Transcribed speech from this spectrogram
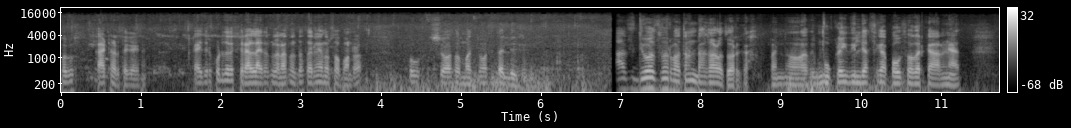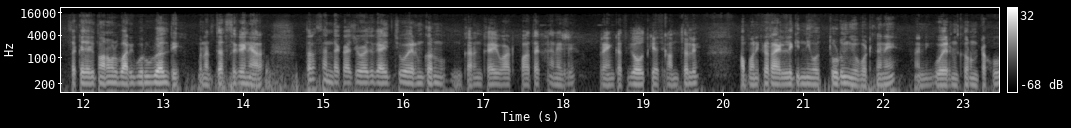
बघू काय ठरतं काय नाही. काहीतरी कुठेतरी फिरायला जायचं प्लॅन असेल तसं नाही येणार सोपनराव. हो शिवाचा मस्त मस्त चालली आज दिवसभर वातावरण ढगाळ होतं बरं का. पण मोकळी दिली जास्त काय पाऊस वगैरे काय आला नाही आज. सकाळी नॉर्मल बारीक बरोबर उडाल ते पण आता जास्त काही नाही आला. तर संध्याकाळच्या वेळेस गायींची वैरण करून कारण काही वाट पाहता खाण्याची. प्रियंकात गवत घ्यायचं काम चालू आहे. आपण इकडे राहिलेलं की निवत तोडून घेऊ पटकाने आणि वैरण करून टाकू.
